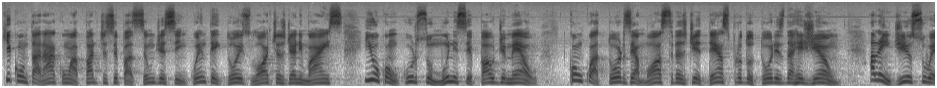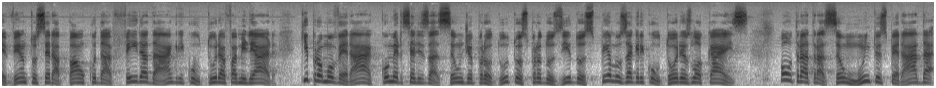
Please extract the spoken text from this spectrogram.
que contará com a participação de 52 lotes de animais, e o concurso municipal de mel com 14 amostras de 10 produtores da região. Além disso, o evento será palco da Feira da Agricultura Familiar, que promoverá a comercialização de produtos produzidos pelos agricultores locais. Outra atração muito esperada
